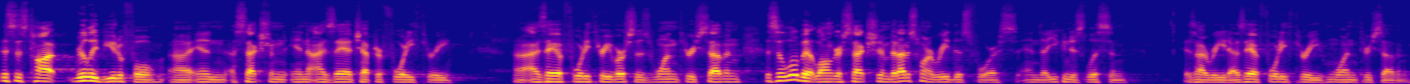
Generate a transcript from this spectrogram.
This is taught really beautiful uh, in a section in Isaiah chapter 43. Uh, Isaiah 43, verses 1 through 7. This is a little bit longer section, but I just want to read this for us, and uh, you can just listen as I read. Isaiah 43, 1 through 7.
